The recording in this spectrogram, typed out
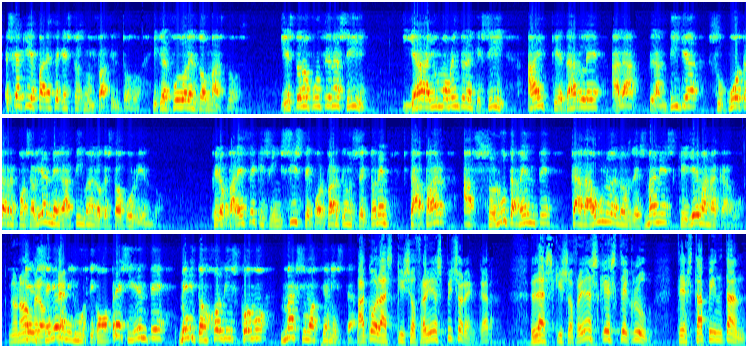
Es que aquí parece que esto es muy fácil todo, y que el fútbol es 2 más 2. Y esto no funciona así. Y ya hay un momento en el que sí, hay que darle a la plantilla su cuota de responsabilidad negativa en lo que está ocurriendo. Pero parece que se insiste por parte de un sector en tapar absolutamente cada uno de los desmanes que llevan a cabo. No, no, el pero- señor Anil Murti como presidente, Meriton Holdings como máximo accionista. Paco, l'esquizofrènia és pitjor encara. L'esquizofrènia és que este club t'està pintant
